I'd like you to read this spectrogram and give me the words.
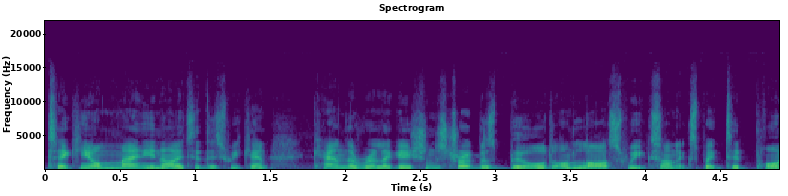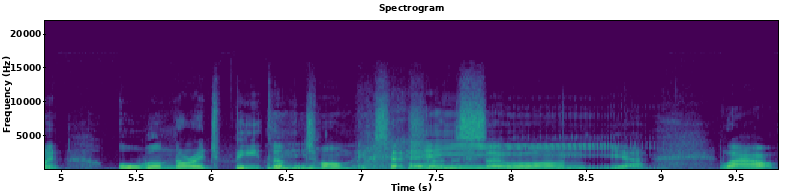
taking on Man United this weekend. Can the relegation strugglers build on last week's unexpected point, or will Norwich beat them, Tom, etc., and so on? Yeah. Wow.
